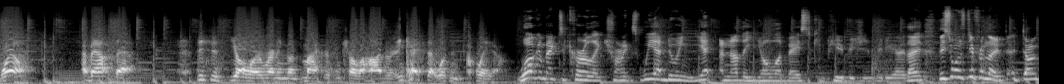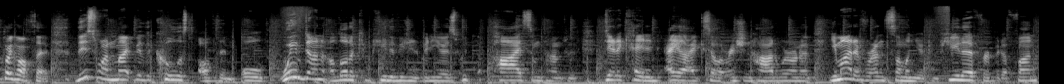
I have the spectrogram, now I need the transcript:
Well, about that. This is YOLO running on microcontroller hardware, in case that wasn't clear. Welcome back to Core Electronics. We are doing yet another YOLO-based computer vision video. Though this one's different though. Don't click off though. This one might be the coolest of them all. We've done a lot of computer vision videos with the Pi, sometimes with dedicated AI acceleration hardware on it. You might have run some on your computer for a bit of fun,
